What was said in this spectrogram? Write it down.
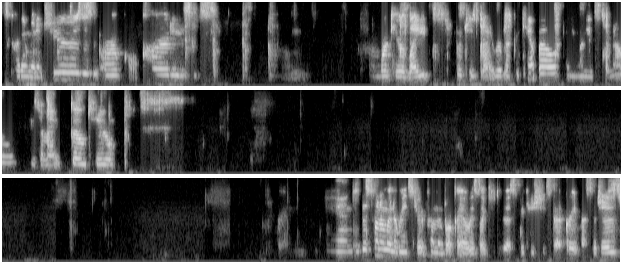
Next card I'm going to choose is an oracle card, and this is um, from Work Your Light, which is by Rebecca Campbell. If anyone needs to know, these are my go to. And this one I'm going to read straight from the book. I always like to do this because she's got great messages.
